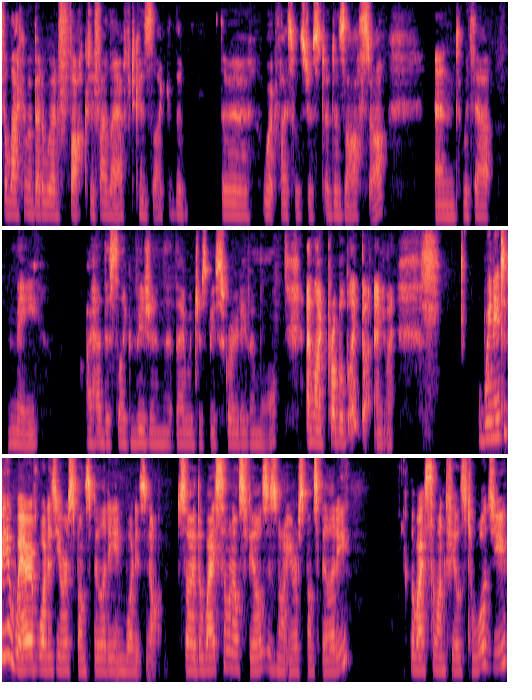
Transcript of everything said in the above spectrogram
for lack of a better word fucked if I left because like the the workplace was just a disaster and without me I had this like vision that they would just be screwed even more. And like probably, but anyway. We need to be aware of what is your responsibility and what is not. So the way someone else feels is not your responsibility. The way someone feels towards you,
